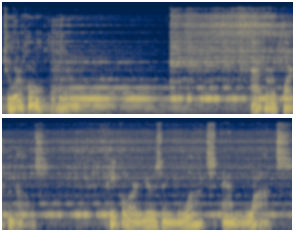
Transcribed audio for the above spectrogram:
to her home. At her apartment house, people are using lots and lots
